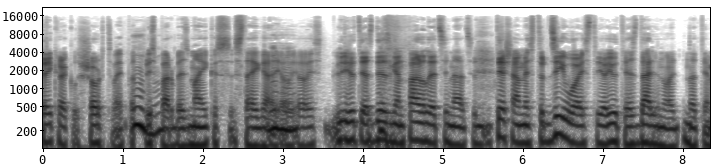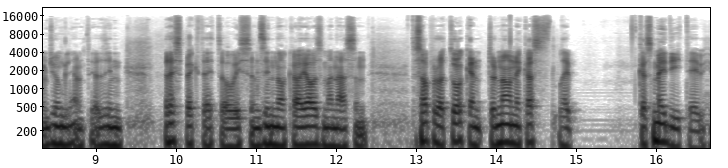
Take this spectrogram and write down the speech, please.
teikrekli šorti vai pat mm. -hmm. vispār bez maikas staigā. Mm -hmm. jau, Mhm. jau es jūties diezgan pārliecināts. Tiešām es tur dzīvoju, tu jau jūties daļa no, no tiem džungļiem. Jau zini, respektē to visu un zini, no kā jāuzmanās. Un tu saproti to, ka tur nav nekas, lai, kas medī tevi.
